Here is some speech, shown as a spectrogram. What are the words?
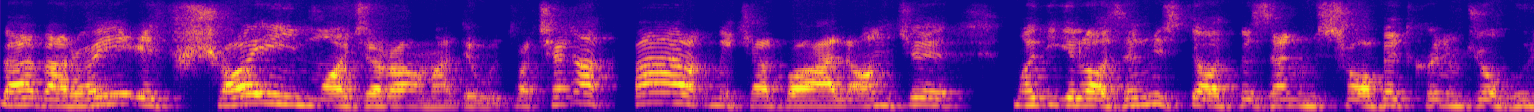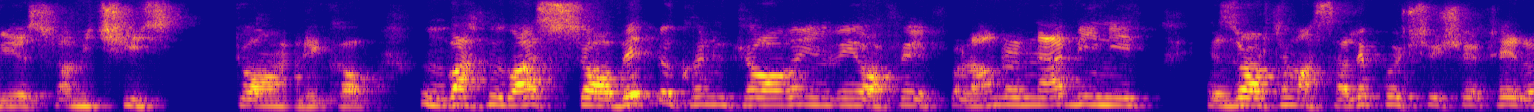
و برای افشای این ماجرا آمده بود و چقدر فرق می‌کرد با الان که ما دیگه لازم نیست داد بزنیم ثابت کنیم جمهوری اسلامی چیست. تو آمریکا. اون وقت می باید ثابت بکنیم که آقا این قیافه فلان رو نبینید. هزار تا مسئله پشتشه خیلی.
